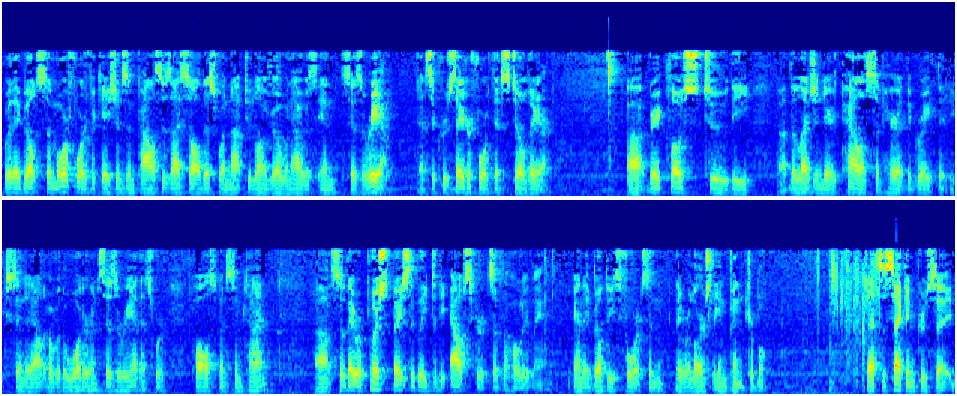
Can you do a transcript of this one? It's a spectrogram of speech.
where they built some more fortifications and palaces. I saw this one not too long ago when I was in Caesarea. That's a Crusader fort that's still there, uh, very close to the uh, the legendary palace of Herod the Great that extended out over the water in Caesarea. That's where Paul spent some time. Uh, so they were pushed basically to the outskirts of the Holy Land, and they built these forts, and they were largely impenetrable. That's the Second Crusade.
